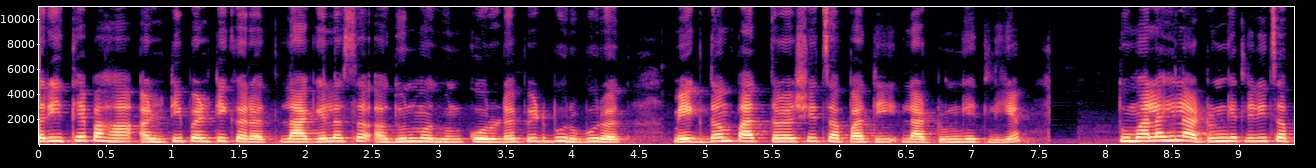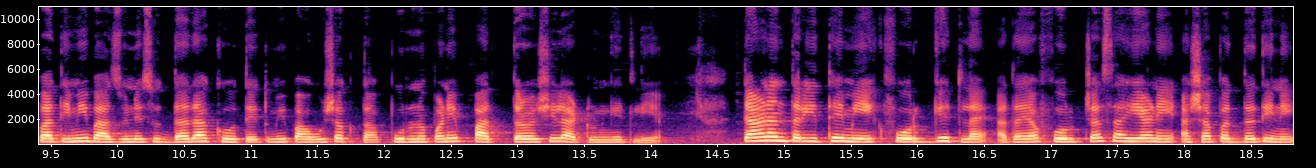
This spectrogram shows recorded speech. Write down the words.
तर इथे पहा अलटीपलटी करत लागेल असं अधूनमधून कोरडं पीठ भुरभुरत मी एकदम पातळ अशी चपाती लाटून घेतली आहे तुम्हाला ही लाटून घेतलेली चपाती मी बाजूने सुद्धा दाखवते तुम्ही पाहू शकता पूर्णपणे पातळ अशी लाटून घेतली आहे त्यानंतर इथे मी एक फोर्क घेतला आहे आता या फोर्कच्या साह्याने अशा पद्धतीने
